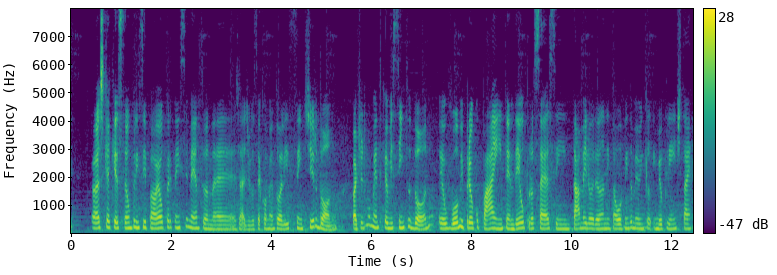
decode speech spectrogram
eu acho que a questão principal é o pertencimento, né, Jade? Você comentou ali, sentir dono partir do momento que eu me sinto dono, eu vou me preocupar em entender o processo, em estar tá melhorando, em estar tá ouvindo meu meu cliente, estar tá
